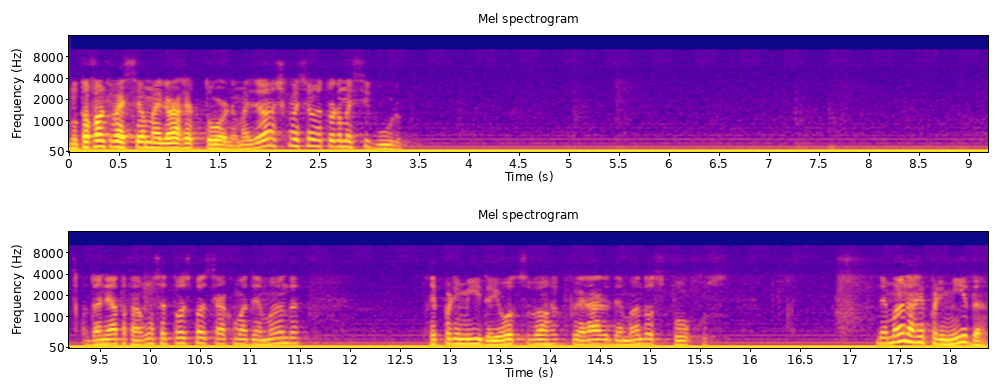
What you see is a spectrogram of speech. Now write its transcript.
Não estou falando que vai ser o melhor retorno, mas eu acho que vai ser o retorno mais seguro. Daniel está falando, alguns setores podem estar com uma demanda reprimida e outros vão recuperar a demanda aos poucos. Demanda reprimida?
